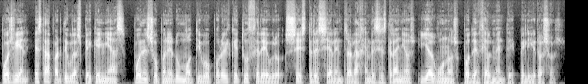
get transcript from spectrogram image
Pues bien, estas partículas pequeñas pueden suponer un motivo por el que tu cerebro se estrese al entrar agentes extraños y algunos potencialmente peligrosos.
